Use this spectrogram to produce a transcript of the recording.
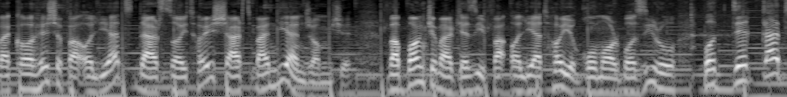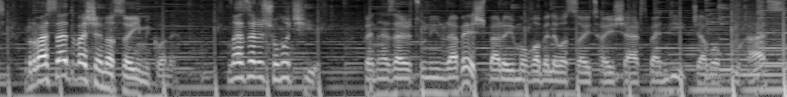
و کاهش فعالیت در سایت های شرط بندی انجام میشه و بانک مرکزی فعالیت های قماربازی رو با دقت رصد و شناسایی می‌کنه. نظر شما چیه؟ به نظرتون این روش برای مقابله با سایت های شرط بندی جوابگو هست؟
